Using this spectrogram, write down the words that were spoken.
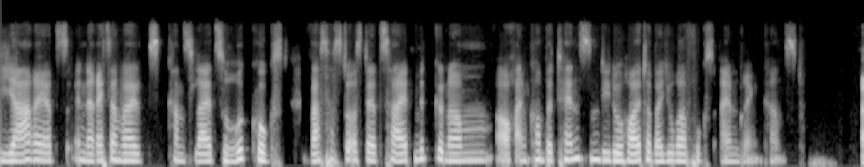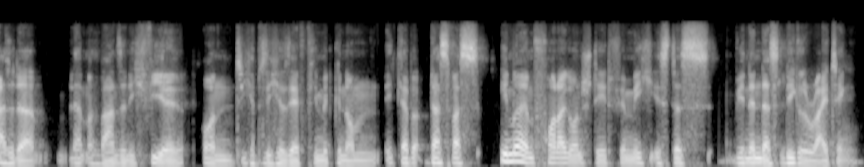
die Jahre jetzt in der Rechtsanwaltskanzlei zurückguckst? Was hast du aus der Zeit mitgenommen, auch an Kompetenzen, die du heute bei Jurafuchs einbringen kannst? Also da lernt man wahnsinnig viel und ich habe sicher sehr viel mitgenommen. Ich glaube, das, was immer im Vordergrund steht für mich, ist das, wir nennen das Legal Writing.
